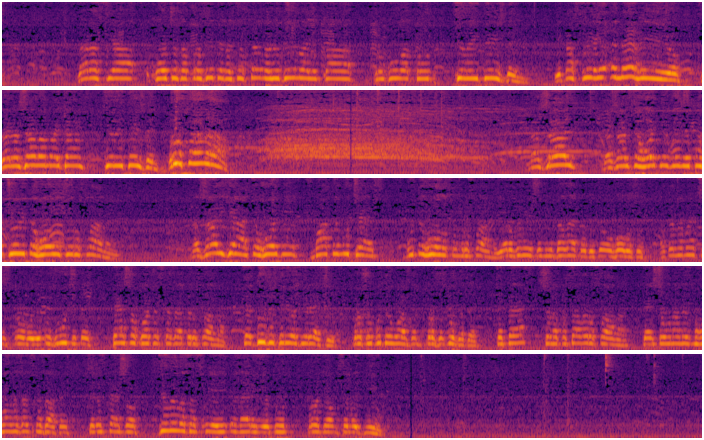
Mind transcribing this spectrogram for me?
зараз я хочу запросити на цю сцену людину, яка пробула тут цілий тиждень, яка своєю енергією заражала Майдан цілий тиждень. Руслана! На жаль, на жаль, сьогодні ви не почуєте голосу Руслана. На жаль, я сьогодні матиму честь бути голосом Руслана. Я розумію, що мені далеко до цього голосу, але тим не менше спробую озвучити те, що хоче сказати Руслана. Це дуже серйозні речі. Прошу бути уважним, прошу слухати. Це те, що написала Руслана, те, що вона не змогла, на жаль, сказати, через те, що ділилася своєю енергією тут протягом семи днів.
